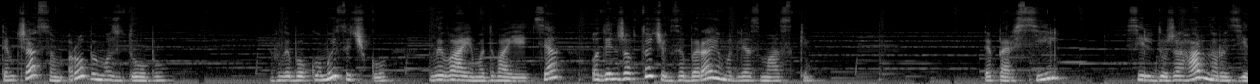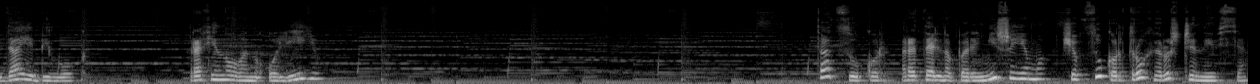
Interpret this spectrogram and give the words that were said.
Тим часом робимо здобу. В глибоку мисочку вливаємо 2 яйця, один жовточок забираємо для змазки. Тепер сіль. Сіль дуже гарно роз'їдає білок. Рафіновану олію. Та цукор ретельно перемішуємо, щоб цукор трохи розчинився.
